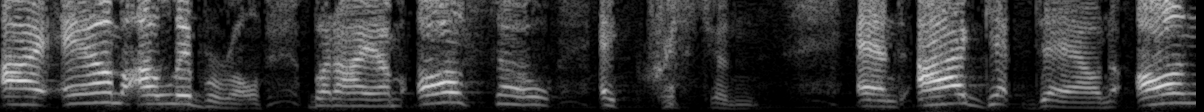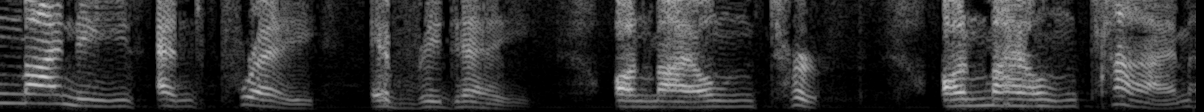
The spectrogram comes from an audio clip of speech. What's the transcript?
I am a liberal, but I am also a Christian. And I get down on my knees and pray every day on my own turf, on my own time.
